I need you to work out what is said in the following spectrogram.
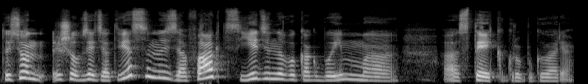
То есть он решил взять ответственность за факт съеденного как бы им э, э, стейка, грубо говоря.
